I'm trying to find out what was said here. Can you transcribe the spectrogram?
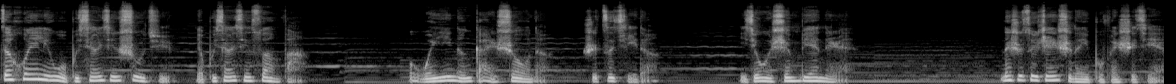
在婚姻里，我不相信数据，也不相信算法，我唯一能感受的是自己的，以及我身边的人。那是最真实的一部分世界。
